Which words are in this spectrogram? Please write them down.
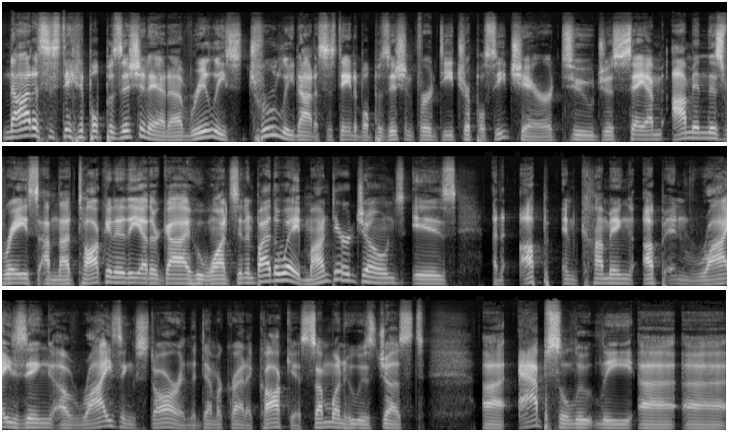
not a sustainable position, Anna. Really, truly not a sustainable position for a DCCC chair to just say, "I'm I'm in this race. I'm not talking to the other guy who wants it." And by the way, Mondaire Jones is an up and coming, up and rising, a rising star in the Democratic caucus. Someone who is just uh, absolutely, uh, uh,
